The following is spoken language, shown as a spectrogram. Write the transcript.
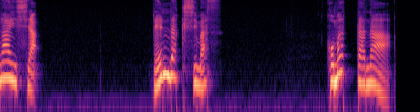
会社連絡します。困ったなあ。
